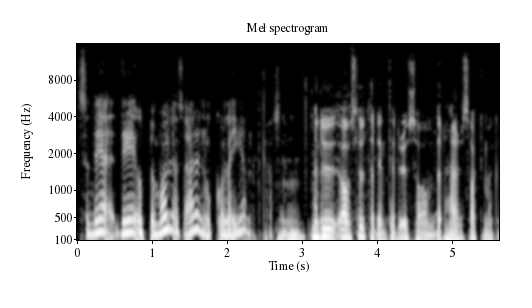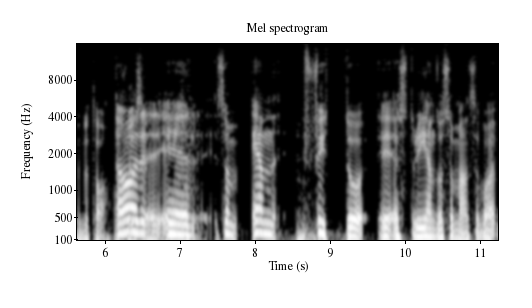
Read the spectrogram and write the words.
så det, det uppenbarligen så är det nog kollagenet kanske. mm. Men du avslutade inte det du sa om den här saken man kunde ta? Ja, är som en fytoöstrogen då som alltså var,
